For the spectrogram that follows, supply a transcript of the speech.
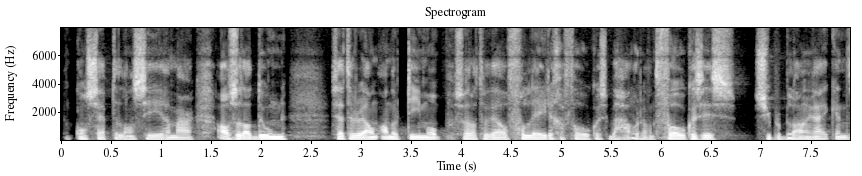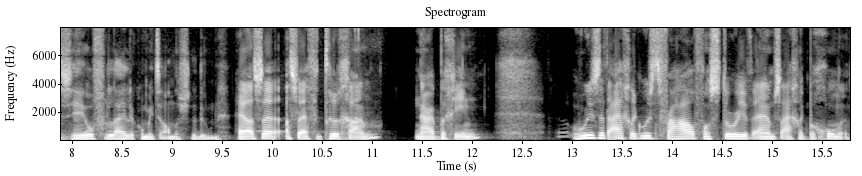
een concept te lanceren. Maar als we dat doen, zetten we wel een ander team op, zodat we wel volledige focus behouden. Want focus is super belangrijk en het is heel verleidelijk om iets anders te doen. Hey, als, we, als we even teruggaan naar het begin, hoe is het eigenlijk, hoe is het verhaal van Story of Amps eigenlijk begonnen?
